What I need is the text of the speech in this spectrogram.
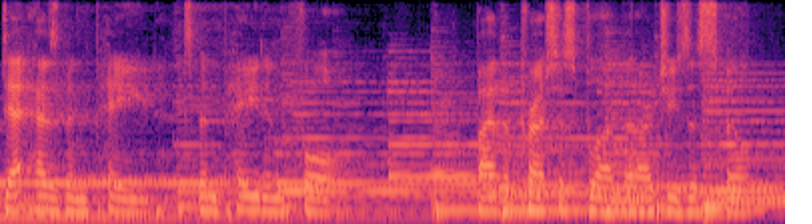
debt has been paid. It's been paid in full by the precious blood that our Jesus spilled.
